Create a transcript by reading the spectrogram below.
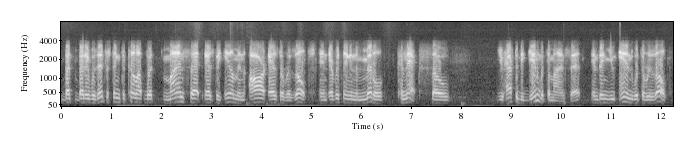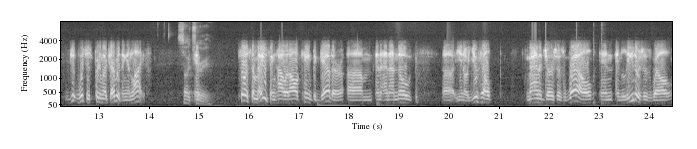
But but it was interesting to come up with mindset as the M and R as the results, and everything in the middle connects. So you have to begin with the mindset, and then you end with the result, which is pretty much everything in life. So true. And, so it's amazing how it all came together, um, and, and I know, uh, you know, you help managers as well and, and leaders as well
